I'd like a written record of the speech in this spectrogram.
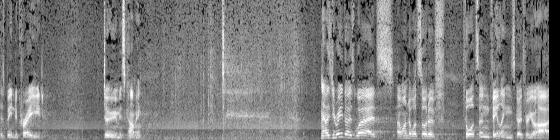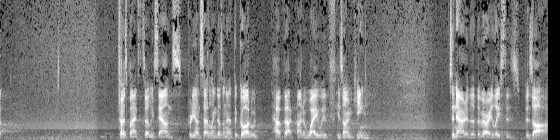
has been decreed doom is coming. Now, as you read those words, I wonder what sort of thoughts and feelings go through your heart. First glance, it certainly sounds pretty unsettling, doesn't it? That God would have that kind of way with his own king. It's a narrative that, at the very least, is bizarre.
